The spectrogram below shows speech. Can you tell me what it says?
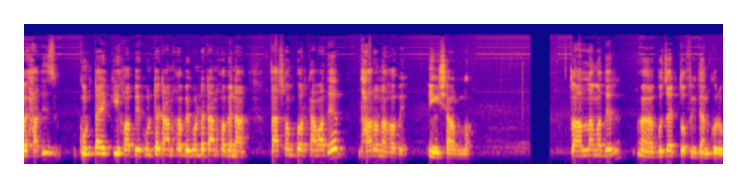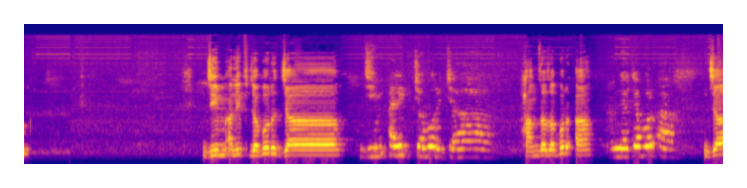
ওই হাদিস কোনটায় কি হবে, কোনটা টান হবে, কোনটা টান হবে না, তা সম্পর্কে আমাদের ধারণা হবে, ইনশাআল্লাহ। তো আল্লাহ আমাদের বোঝার তৌফিক দান করুক। জিম আলিফ জবর যা জিম আলিফ জবর যা হামজা জবর আ। যা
